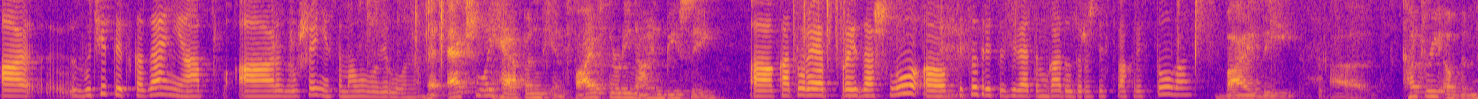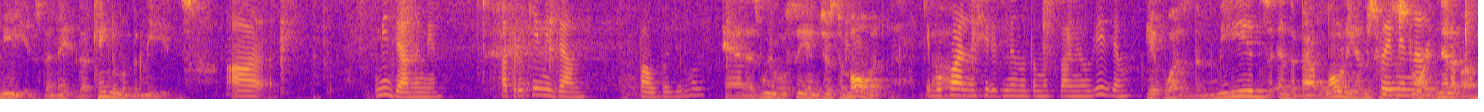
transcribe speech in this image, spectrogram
а, звучит предсказание о, о разрушении самого Вавилона, That actually happened in 539 BC которое произошло а, в 539 году до Рождества Христова by the uh, country of the Medes, the, the kingdom of the Medes. а, медянами. От руки медян пал Вавилон. And as we will see in just a moment, И буквально через минуту мы с вами увидим, it was the Medes and the Babylonians who Что именно? destroyed Nineveh.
